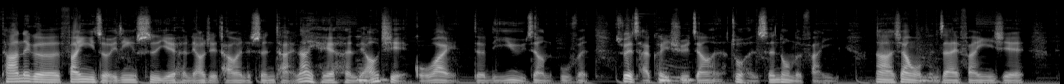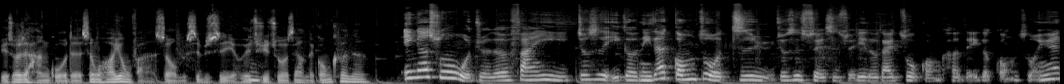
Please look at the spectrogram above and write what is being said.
他那个翻译者一定是也很了解台湾的生态，那也很了解国外的俚语这样的部分，所以才可以去这样做很生动的翻译。那像我们在翻译一些，比如说在韩国的生活化用法的时候，我们是不是也会去做这样的功课呢？应该说，我觉得翻译就是一个你在工作之余，就是随时随地都在做功课的一个工作。因为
